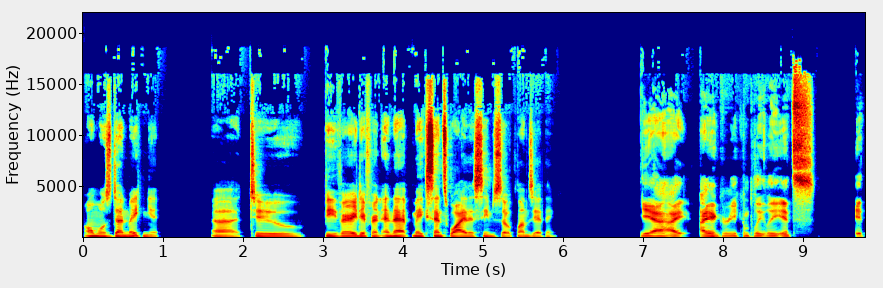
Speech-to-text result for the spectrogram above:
almost done making it uh, to be very different, and that makes sense why this seems so clumsy. I think. Yeah, I I agree completely. It's it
